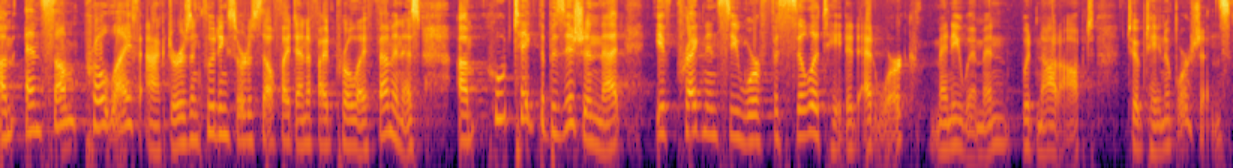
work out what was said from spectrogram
um, and some pro life actors, including sort of self identified pro life feminists, um, who take the position that if pregnancy were facilitated at work, many women would not opt to obtain abortions,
